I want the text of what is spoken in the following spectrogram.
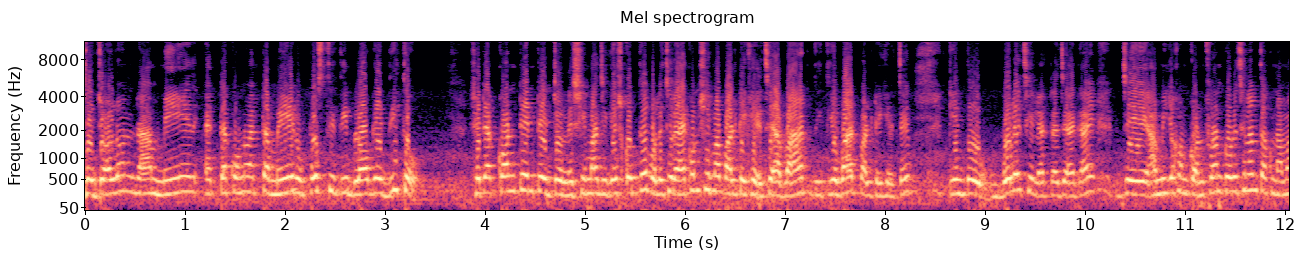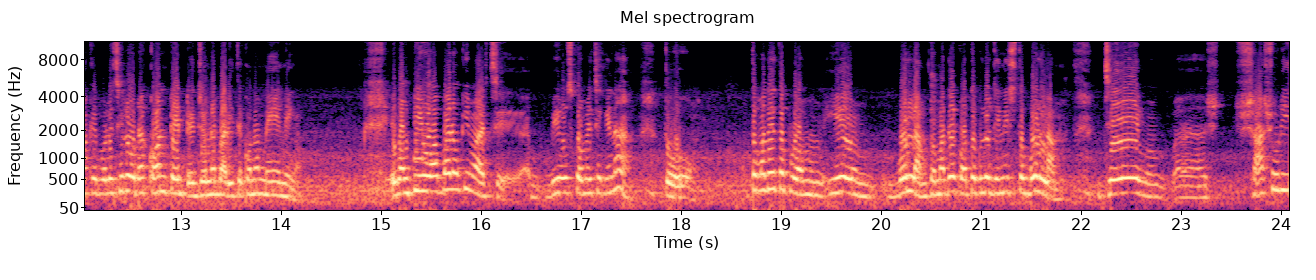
যে জলনরা মেয়ের একটা কোনো একটা মেয়ের উপস্থিতি ব্লগে দিত। সেটা কন্টেন্টের জন্য সীমা জিজ্ঞেস করতে বলেছিল, এখন সীমা পাল্টে খেয়েছে, আবার দ্বিতীয়বার পাল্টে খেয়েছে। কিন্তু বলেছিল একটা জায়গায় যে, আমি যখন কনফার্ম করেছিলাম, তখন আমাকে বলেছিল ওটা কন্টেন্টের জন্য বাড়িতে কোনো মেয়ে নেই। এবং কেউ আবারও কি মারছে? ভিউজ কমেছে কি না তো তোমাদের তো ইয়ে বললাম, তোমাদের কতগুলো জিনিস তো বললাম, যে শাশুড়ি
